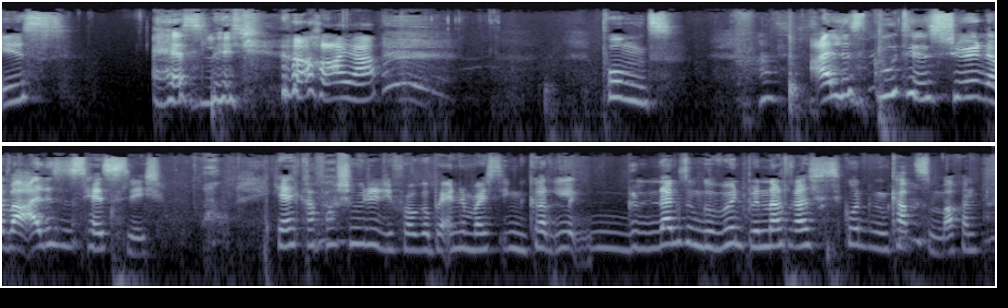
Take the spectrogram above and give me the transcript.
ist hässlich. ja. Punkt. Alles Gute ist schön, aber alles ist hässlich. Ich hätte gerade fast schon wieder die Folge beendet, weil ich irgendwie gerade langsam gewöhnt bin, nach 30 Sekunden einen Cut zu machen.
